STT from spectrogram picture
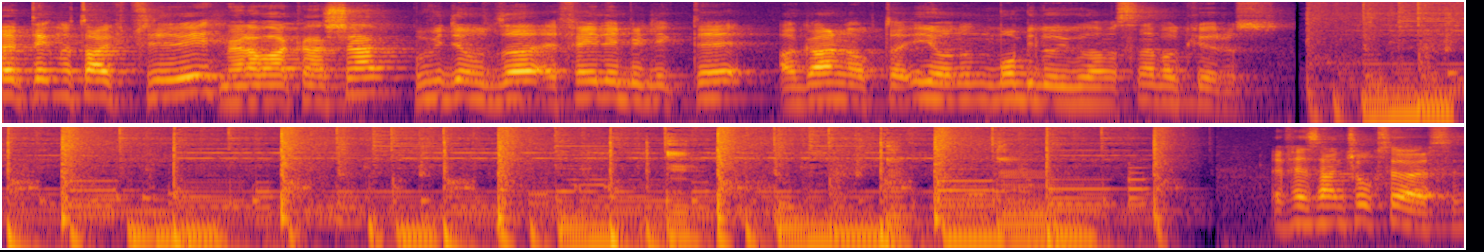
Web Tekno takipçileri. Merhaba arkadaşlar. Bu videomuzda Efe ile birlikte Agar.io'nun mobil uygulamasına bakıyoruz. Efe sen çok seversin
